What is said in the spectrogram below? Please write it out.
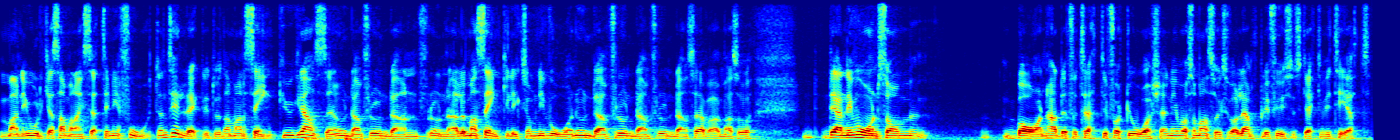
man i olika sammanhang sätter ner foten tillräckligt. Utan man sänker ju gränserna undan för undan, för undan. Eller man sänker liksom nivån undan för undan för undan. Så va? Alltså, den nivån som barn hade för 30-40 år sedan i vad som ansågs vara lämplig fysisk aktivitet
